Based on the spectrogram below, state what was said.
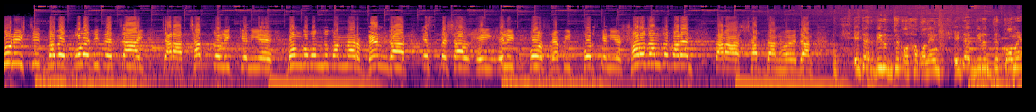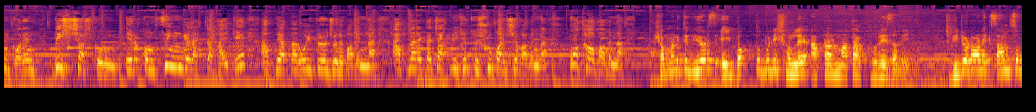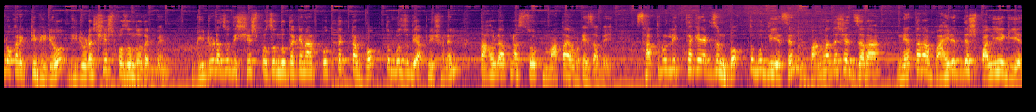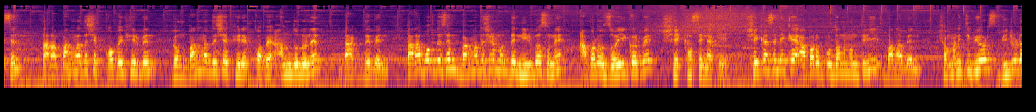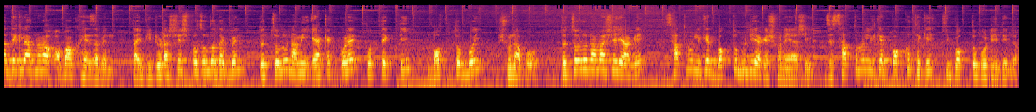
সুনিশ্চিতভাবে বলে দিতে চাই যারা ছাত্রলীগকে নিয়ে বঙ্গবন্ধু কন্যার ভ্যানগার্ড স্পেশাল এই এলিট ফোর্স র্যাপিড ফোর্সকে নিয়ে ষড়যন্ত্র করেন তারা সাবধান হয়ে যান। এটার বিরুদ্ধে কথা বলেন এটার বিরুদ্ধে কমেন্ট করেন বিশ্বাস করুন এরকম সিঙ্গেল একটা ভাইকে আপনি আপনার ওই প্রয়োজনে পাবেন না আপনার একটা চাকরির ক্ষেত্রে সুপারিশে পাবেন না কোথাও পাবেন না। সম্মানিত ভিউয়ার্স এই বক্তব্যটি শুনলে আপনার মাথা ঘুরে যাবে। ভিডিওটা অনেক চাঞ্চল্যকর একটি ভিডিও। ভিডিওটা শেষ পর্যন্ত দেখবেন। ভিডিওটা যদি শেষ পর্যন্ত দেখেন আর প্রত্যেকটা বক্তব্য যদি আপনি শোনেন, তাহলে আপনার চোখ মাথায় উঠে যাবে। ছাত্রলীগ থেকে একজন বক্তব্য দিয়েছেন, বাংলাদেশের যারা নেতারা বাইরের দেশ পালিয়ে গিয়েছেন, তারা বাংলাদেশে কবে ফিরবেন এবং বাংলাদেশে ফিরে কবে আন্দোলনের ডাক দেবেন? তারা বলতেছেন, বাংলাদেশের মধ্যে নির্বাচনে আবারও জয়ী করবে শেখ হাসিনাকে। শেখ হাসিনাকে আবারও প্রধানমন্ত্রী বানাবেন। সম্মানিত ভিউয়ার্স ভিডিওটা দেখলে আপনারা অবাক হয়ে যাবেন। তাই ভিডিওটা শেষ পর্যন্ত দেখবেন। তো চলুন আমি এক এক করে প্রত্যেকটি বক্তব্যই শোনাবো। তো চলুন আমরা সেই আগে ছাত্রলীগের বক্তব্যটি আগে শুনে আসি যে ছাত্রলীগের পক্ষ থেকে কি বক্তব্যটি দিল।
